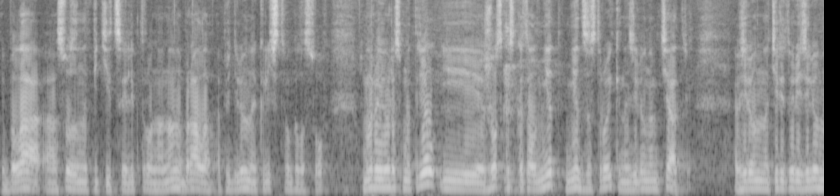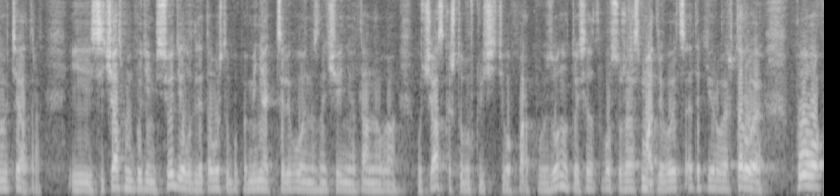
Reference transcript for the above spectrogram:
и была а, создана петиция электронная, она набрала определенное количество голосов. Мэр ее рассмотрел и жестко сказал, нет, нет застройки на зеленом театре в зелен- на территории Зеленого театра. И сейчас мы будем все делать для того, чтобы поменять целевое назначение данного участка, чтобы включить его в парковую зону. То есть этот вопрос уже рассматривается. Это первое. Второе. По,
